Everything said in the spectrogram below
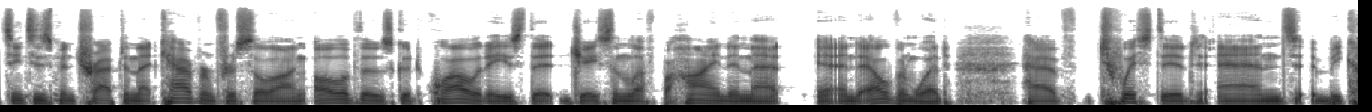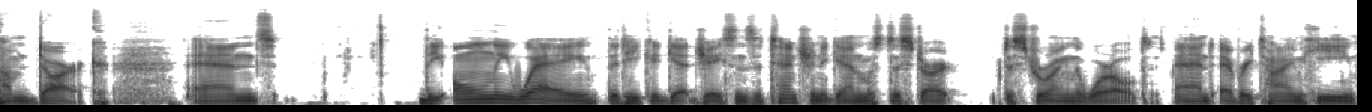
since he's been trapped in that cavern for so long, all of those good qualities that Jason left behind in that and Elvenwood have twisted and become dark, and the only way that he could get Jason's attention again was to start destroying the world. And every time he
